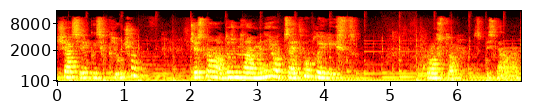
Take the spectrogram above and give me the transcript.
Зараз я якийсь включу. Чесно, дуже не знаю, є оцей плейліст. Просто з піснями.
